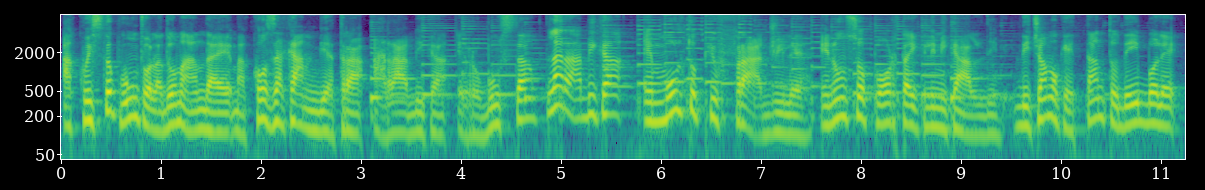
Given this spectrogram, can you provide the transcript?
A questo punto la domanda è ma cosa cambia tra arabica e robusta? L'arabica è molto più fragile e non sopporta i climi caldi. Diciamo che è tanto debole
